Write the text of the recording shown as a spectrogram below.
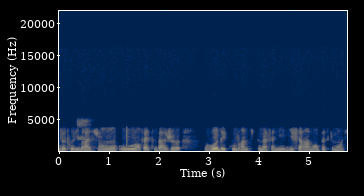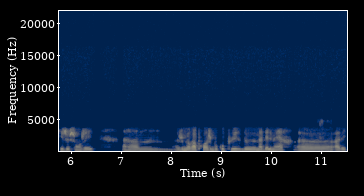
D'autres mmh. vibrations où, en fait, bah, je redécouvre un petit peu ma famille différemment parce que moi aussi, j'ai changé. je me rapproche beaucoup plus de ma belle-mère, mmh avec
